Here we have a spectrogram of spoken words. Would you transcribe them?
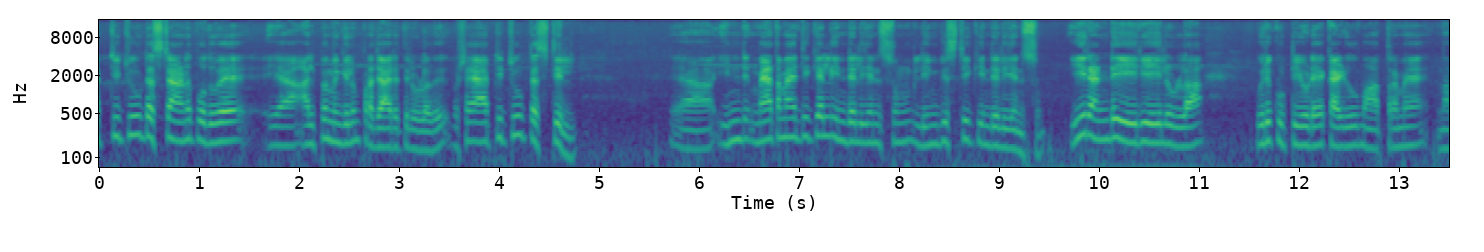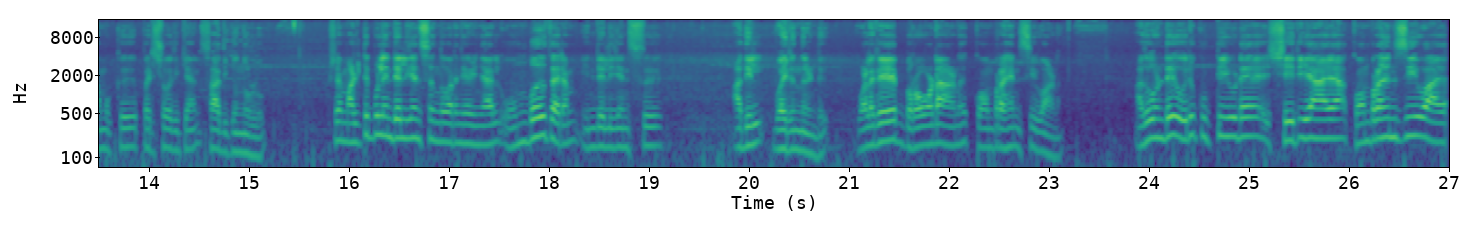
ആപ്റ്റിറ്റ്യൂഡ് ടെസ്റ്റാണ് പൊതുവെ അല്പമെങ്കിലും പ്രചാരത്തിലുള്ളത്. പക്ഷേ ആപ്റ്റിറ്റ്യൂഡ് ടെസ്റ്റിൽ ഇൻഡ് മാത്തമാറ്റിക്കൽ ഇന്റലിജൻസും ലിംഗ്വിസ്റ്റിക് ഇന്റലിജൻസും ഈ രണ്ട് ഏരിയയിലുള്ള ഒരു കുട്ടിയുടെ കഴിവ് മാത്രമേ നമുക്ക് പരിശോധിക്കാൻ സാധിക്കുന്നുള്ളൂ. പക്ഷേ മൾട്ടിപ്പിൾ ഇന്റലിജൻസ് എന്ന് പറഞ്ഞു കഴിഞ്ഞാൽ ഒമ്പത് തരം ഇന്റലിജൻസ് അതിൽ വരുന്നുണ്ട്. വളരെ ബ്രോഡാണ് കോംപ്രഹെൻസീവാണ് അതുകൊണ്ട് ഒരു കുട്ടിയുടെ ശരിയായ കോംപ്രഹെൻസീവായ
